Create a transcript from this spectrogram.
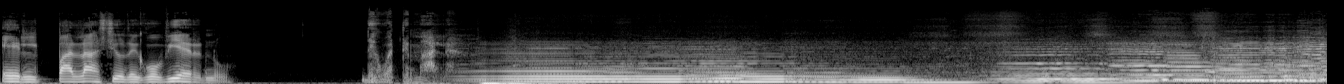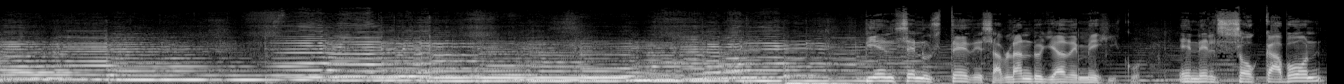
el palacio de gobierno de Guatemala. Piensen ustedes, hablando ya de México, en el socavón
